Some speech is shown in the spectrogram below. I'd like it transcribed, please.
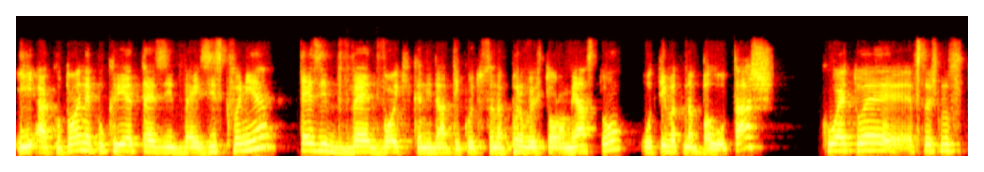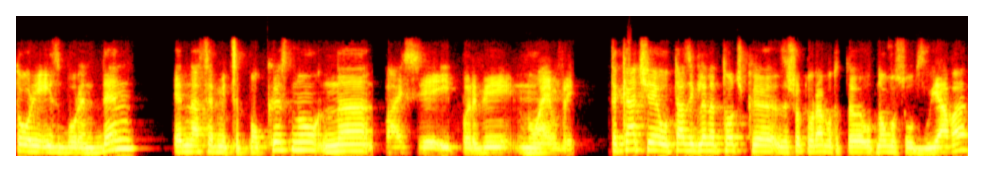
И ако той не покрие тези две изисквания, тези две двойки кандидати, които са на първо и второ място, отиват на балотаж, което е всъщност втори изборен ден, една седмица по-късно на 21 ноември. Така че от тази гледна точка, защото работата отново се отвоява,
